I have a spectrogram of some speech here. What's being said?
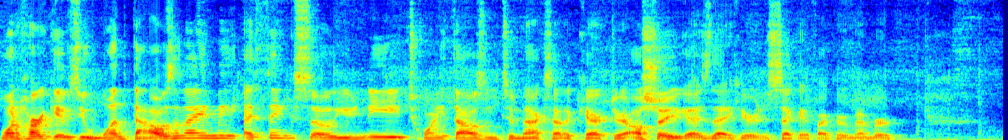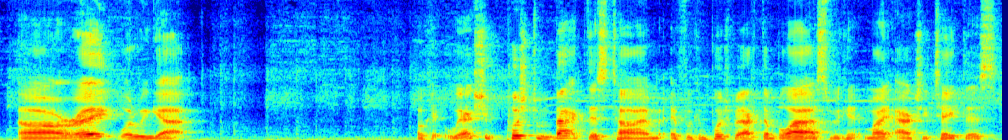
one heart gives you 1,000. I mean, I think so. You need 20,000 to max out a character. I'll show you guys that here in a second if I can remember. All right, what do we got? Okay, we actually pushed him back this time. If we can push back the blast, we can might actually take this.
